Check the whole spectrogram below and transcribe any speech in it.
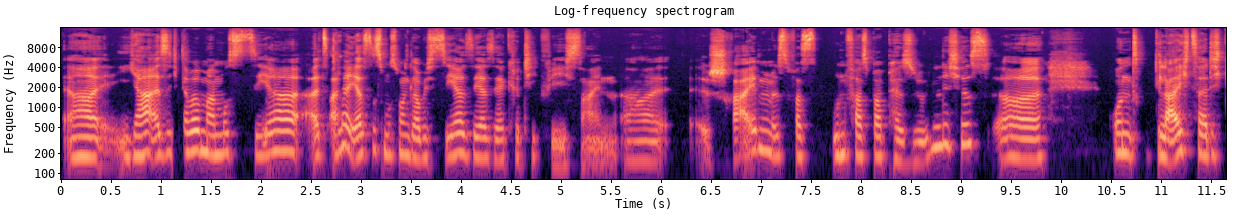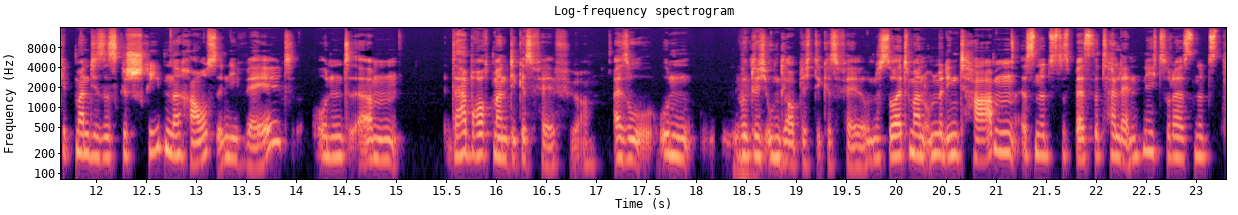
Äh, ja, also ich glaube, man muss sehr, als allererstes muss man, glaube ich, sehr, sehr, sehr kritikfähig sein. Äh, Schreiben ist was unfassbar Persönliches. Äh, und gleichzeitig gibt man dieses Geschriebene raus in die Welt und ähm, da braucht man dickes Fell für. Also un Mhm. wirklich unglaublich dickes Fell. Und das sollte man unbedingt haben. Es nützt das beste Talent nichts oder es nützt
